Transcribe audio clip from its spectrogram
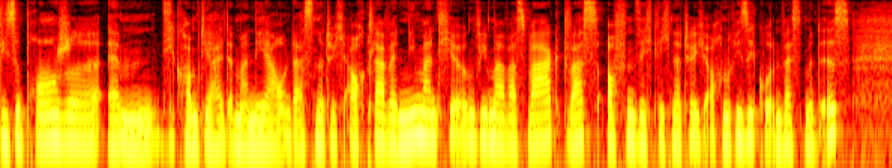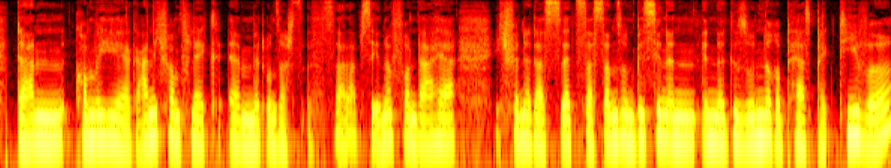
diese Branche, ähm, die kommt dir halt immer näher. Und da ist natürlich auch klar, wenn niemand hier irgendwie mal was wagt, was offensichtlich natürlich auch ein Risikoinvestment ist, dann kommen wir hier ja gar nicht vom Fleck ähm, mit unserer Startup-Szene. Von daher, ich finde, das setzt das dann so ein bisschen in, in eine gesündere Perspektive.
